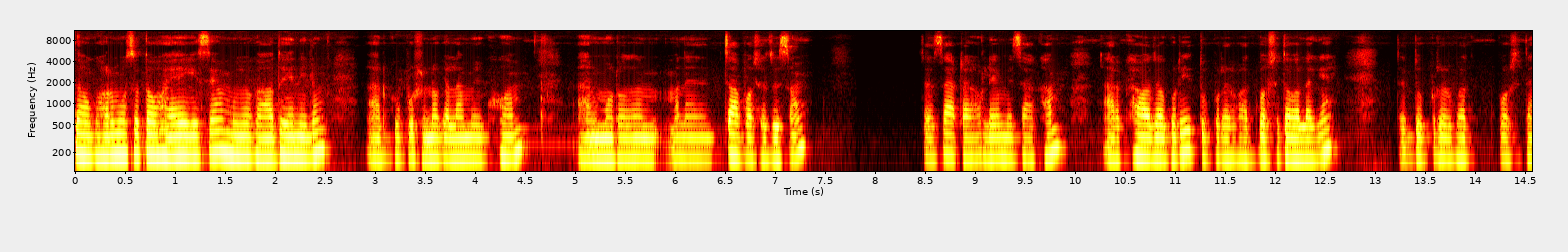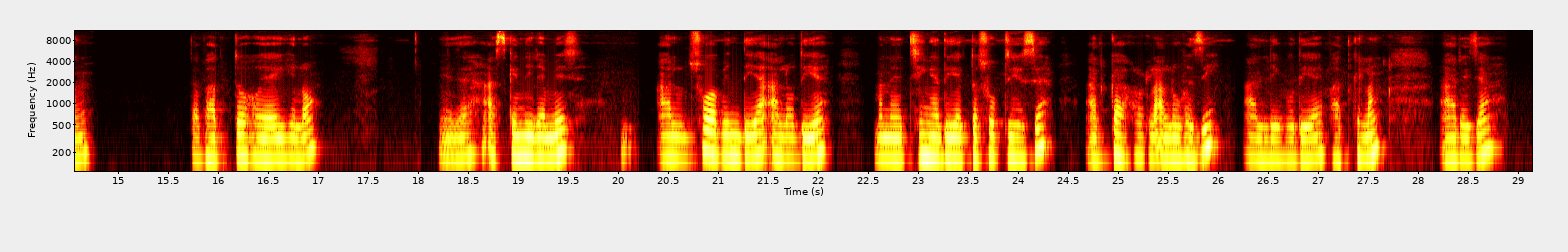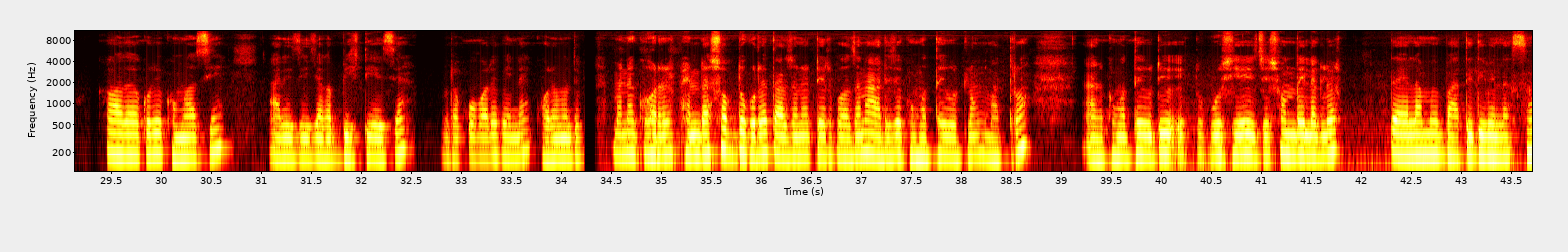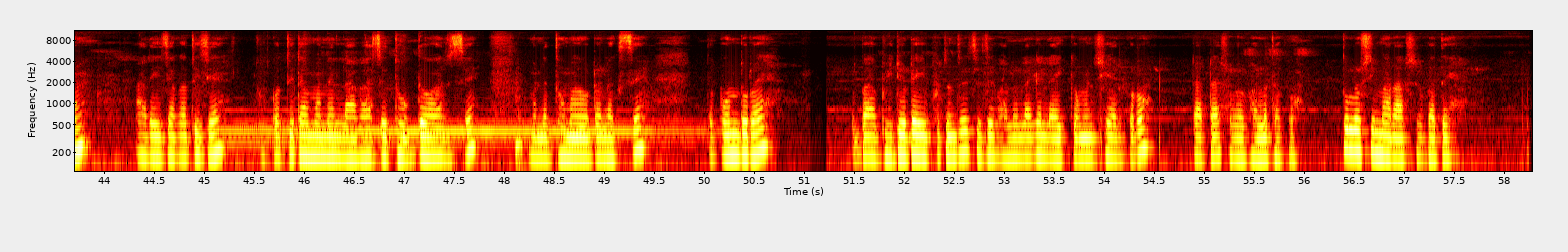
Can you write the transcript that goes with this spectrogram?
সমস্যা তো হয়ে গেছে মুইও গা ধুয়ে নিলাম আর গোপুসুনো গেলাম মুই খুয়াম আর মোর মানে চা বসে দিছাম তা চাটা হলে আমি চা খাম আর খাওয়া দাওয়া করি, দুপুরের ভাত বসে দেওয়া লাগে। তো দুপুরের ভাত বসতাম তা ভাত তো হয়েই গেল। এই যে আজকে নিরামিষ, আলু, সোয়াবিন দিয়ে, আলু দিয়ে মানে ঝিঙে দিয়ে একটা সবজি হয়েছে। আর কাঁকরোলা, আলু ভাজি আর লেবু দিয়ে ভাত খেলাম। আর এই যা খাওয়া দাওয়া করে ঘুমাচ্ছি। আর এই যে জায়গা বৃষ্টি এসে ওটা কোবারে পাই না ঘরের মধ্যে মানে ঘরের ফ্যানটা শব্দ করে, তার জন্য টের পাওয়া যায় না। আর এই যে ঘুমোর থেকে উঠলাম মাত্র। আর ঘুমোর থেকে উঠে একটু বসিয়ে এই যে সন্ধ্যায় লাগল। এলাম আমি বাতি দিবে লাগছাম আর এই জায়গাতে যে ধূপতিটা মানে লাগা আছে, ধূপ দেওয়া আছে মানে ধুমায় ওটা লাগছে। তো বন্ধুরা, বা ভিডিওটা এই পর্যন্ত। যদি ভালো লাগে লাইক কমেন্ট শেয়ার করো। টাটা, সবাই ভালো থাকো। তুলসী মার আশীর্বাদে।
